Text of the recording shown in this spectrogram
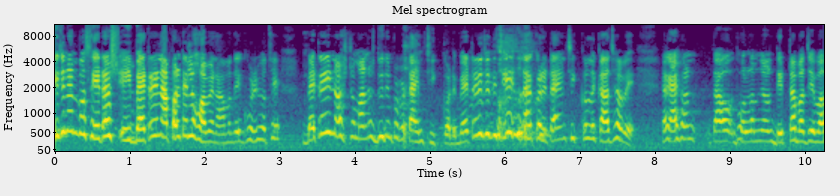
এই জন্য আমি বলছি এটা এই ব্যাটারি না পাল্টালে হবে না। আমাদের ঘড়ি হচ্ছে ব্যাটারি নষ্ট মানুষ দুদিন পর টাইম ঠিক করে। ব্যাটারি যদি চেঞ্জ না করে টাইম ঠিক করলে কাজ হবে। এখন তাও ধরলাম যেমন দেড়টা বাজে বা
